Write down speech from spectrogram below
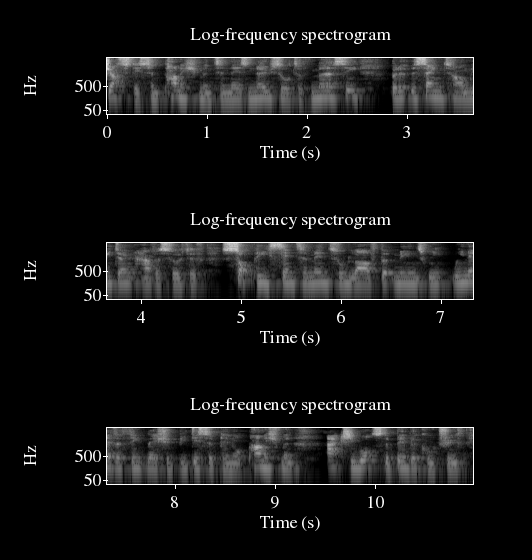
justice and punishment and there's no sort of mercy. But at the same time we don't have a sort of soppy sentimental love that means we, we never think there should be discipline or punishment. Actually what's the biblical truth?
